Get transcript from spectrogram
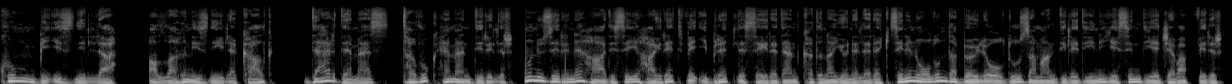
''Kum bi iznillah, Allah'ın izniyle kalk, Der demez tavuk hemen dirilir. Bunun üzerine hadiseyi hayret ve ibretle seyreden kadına yönelerek senin oğlun da böyle olduğu zaman dilediğini yesin diye cevap verir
